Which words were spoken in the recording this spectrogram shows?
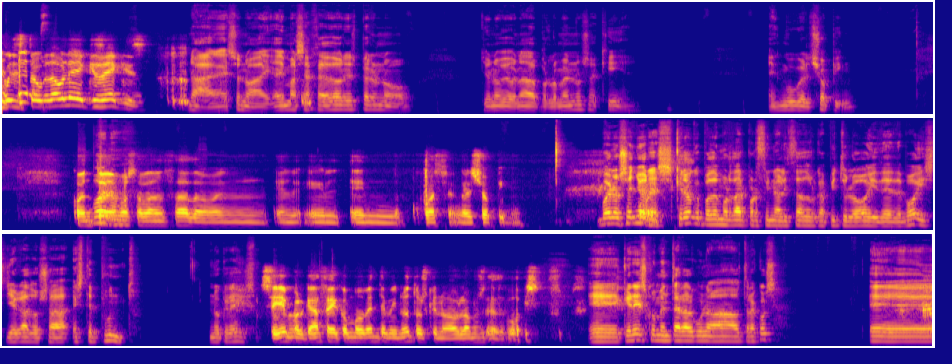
Pues WXX. No, eso no hay. Hay masajeadores, pero no. Yo no veo nada, por lo menos aquí. En Google Shopping. ¿Cuánto Bueno. hemos avanzado en, en, en, en, pues, en el shopping? Bueno, señores, creo que podemos dar por finalizado el capítulo hoy de The Voice, llegados a este punto. ¿No creéis? Sí, porque hace como 20 minutos que no hablamos de The Voice. Eh, ¿Queréis comentar alguna otra cosa? Eh,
